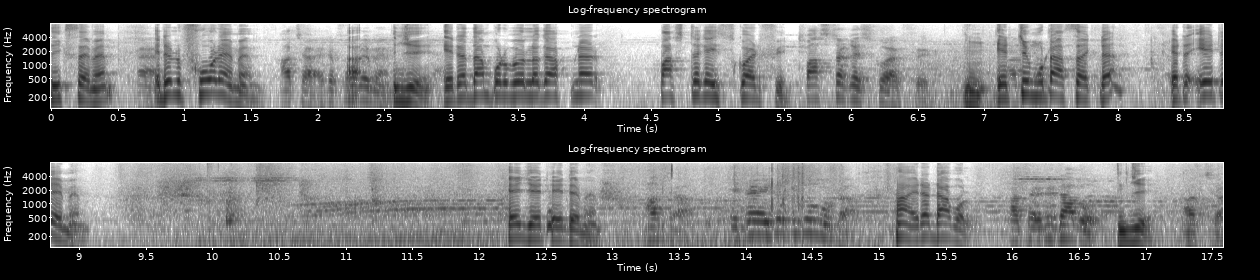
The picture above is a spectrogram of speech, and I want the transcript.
Six M M. এটা হলো ফোর এম এম আচ্ছা এটা 4 এমএম জি এটার দাম পড়বে হলো আপনার পাঁচ টাকা স্কোয়ার ফিট 5 টাকা স্কোয়ার ফিট এর চেয়ে মোটা আছে একটা। এটা এইট এম এম এই যে এটা এইট এম এম আচ্ছা এটা এটা মোটা? হ্যাঁ এটা ডাবল আচ্ছা এটা ডাবল জি। আচ্ছা।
